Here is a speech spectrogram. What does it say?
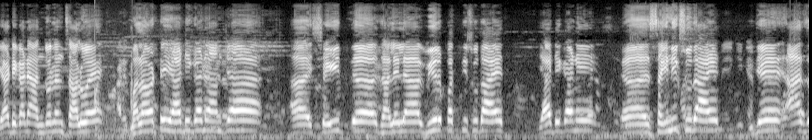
या ठिकाणी आंदोलन चालू आहे. मला वाटते या ठिकाणी आमच्या शहीद झालेल्या वीर सुद्धा आहेत. या ठिकाणी सैनिक सुद्धा आहेत. जे आज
